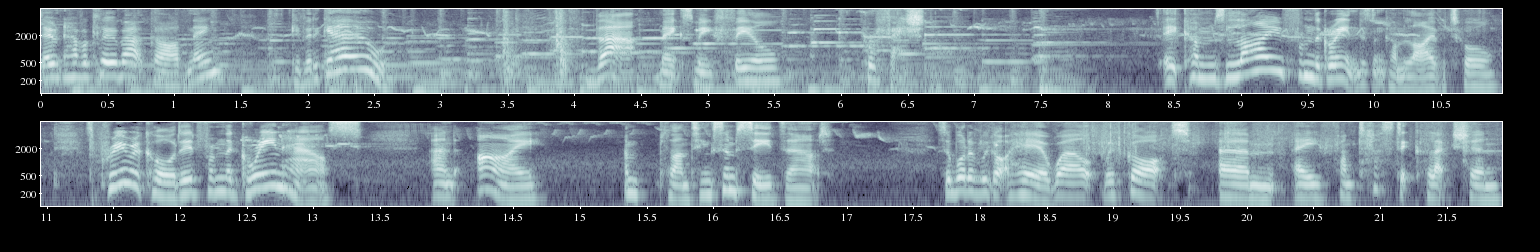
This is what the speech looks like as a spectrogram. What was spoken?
Don't have a clue about gardening? Give it a go. That makes me feel professional. It comes live from the green. It doesn't come live at all. It's pre-recorded from the greenhouse, and I am planting some seeds out. So what have we got here? Well, we've got um, a fantastic collection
